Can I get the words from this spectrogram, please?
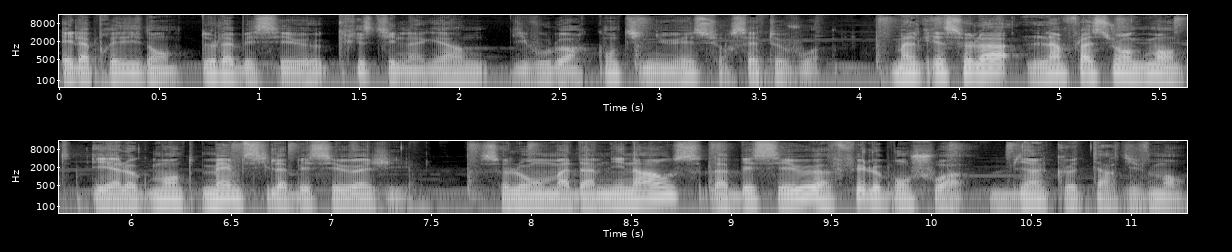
Et la présidente de la BCE, Christine Lagarde, dit vouloir continuer sur cette voie. Malgré cela, l'inflation augmente, et elle augmente même si la BCE agit. Selon Madame Ninaus, la BCE a fait le bon choix, bien que tardivement.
